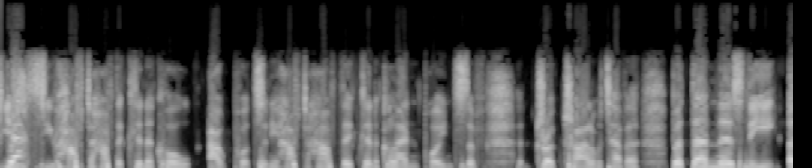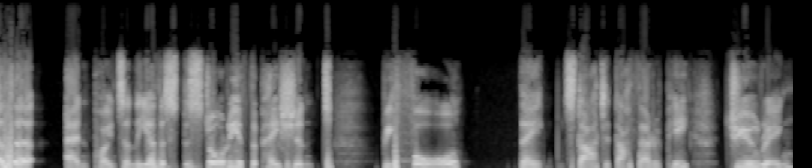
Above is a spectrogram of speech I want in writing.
yes, you have to have the clinical outputs and you have to have the clinical endpoints of drug trial or whatever, but then there's the other endpoints and the other the story of the patient before they started that therapy, during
